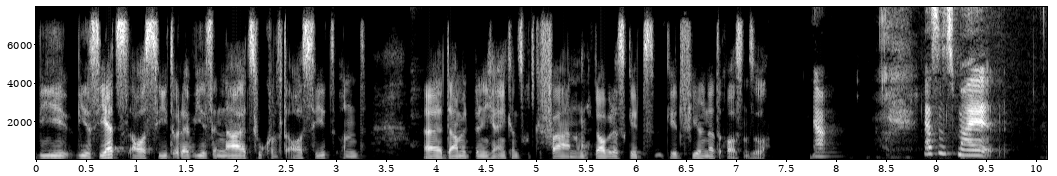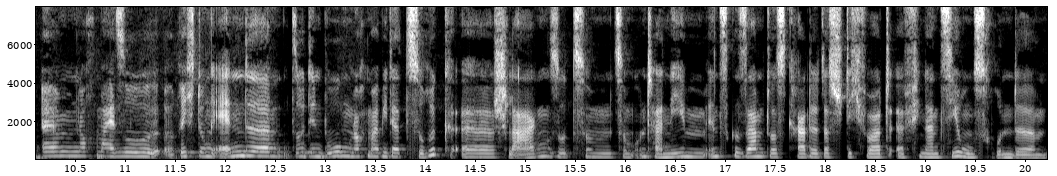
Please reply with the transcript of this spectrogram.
wie, wie es jetzt aussieht oder wie es in naher Zukunft aussieht. Und äh, damit bin ich eigentlich ganz gut gefahren. Und ich glaube, das geht, geht vielen da draußen so. Ja. Lass uns mal ähm, nochmal so Richtung Ende so den Bogen nochmal wieder zurückschlagen, äh, so zum, zum Unternehmen insgesamt. Du hast gerade das Stichwort äh, Finanzierungsrunde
